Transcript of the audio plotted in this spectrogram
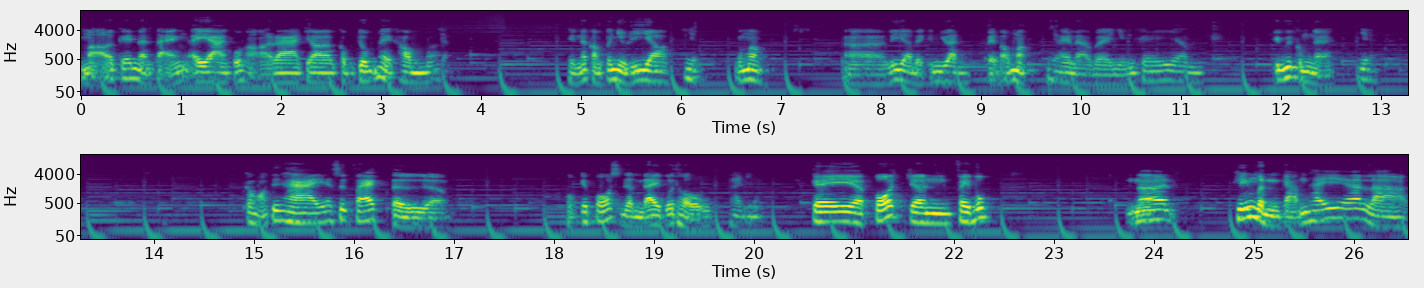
mở cái nền tảng AI của họ ra cho công chúng hay không đó, dạ. thì nó còn có nhiều lý do dạ. đúng không à, lý do về kinh doanh về bảo mật dạ. hay là về những cái um, bí quyết công nghệ dạ. câu hỏi thứ hai xuất phát từ ờ, một cái post gần đây của thụ à, cái ờ, post trên Facebook nó khiến mình cảm thấy là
